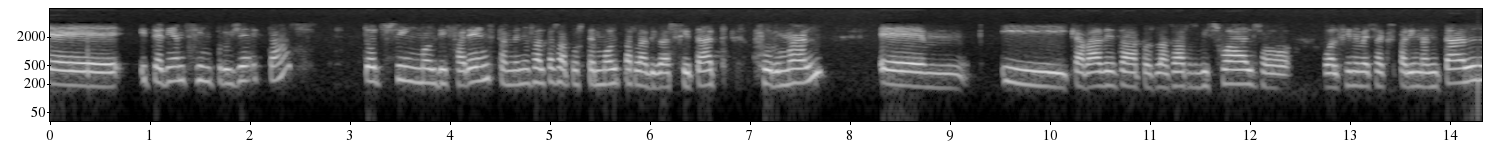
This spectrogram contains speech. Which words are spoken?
Eh, I teníem cinc projectes, tots cinc molt diferents. També nosaltres apostem molt per la diversitat formal eh, i que va des de doncs, les arts visuals o, o el cine més experimental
